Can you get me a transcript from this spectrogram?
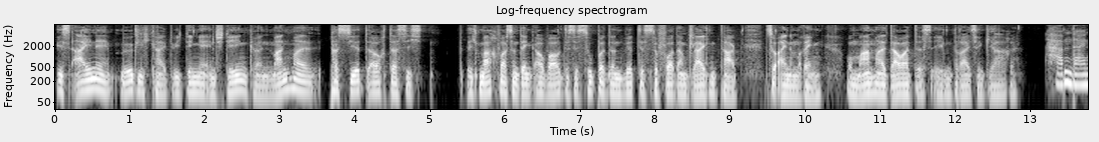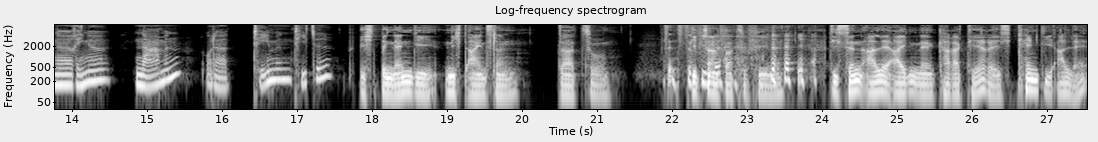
ist eine Möglichkeit, wie Dinge entstehen können. Manchmal passiert auch, dass ich ich mache was und denke, oh wow, das ist super, dann wird es sofort am gleichen Tag zu einem Ring. Und manchmal dauert das eben 30 Jahre. Haben deine Ringe Namen oder Themen, Titel? Ich benenne die nicht einzeln. Dazu Gibt es einfach zu viele. ja. Die sind alle eigene Charaktere. Ich kenne die alle.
